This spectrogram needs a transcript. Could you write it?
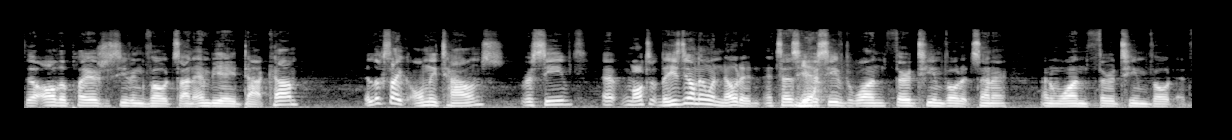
the, all the players receiving votes on NBA.com, it looks like only Towns received uh, multiple he's the only one noted. It says he yeah. received one third team vote at center and one third team vote at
